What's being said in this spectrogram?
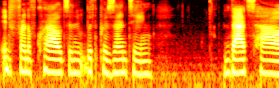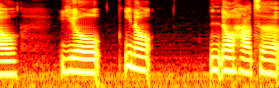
in front of crowds and with presenting, that's how you'll, you know, know how to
